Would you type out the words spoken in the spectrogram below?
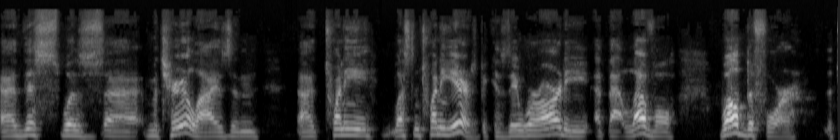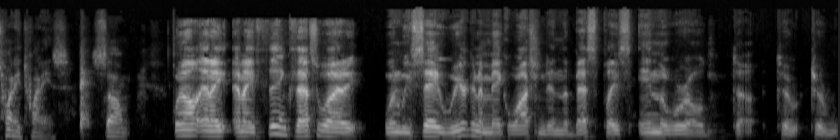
uh, this was materialized in 20 less than 20 years because they were already at that level well before the 2020s. So, well, and I and I think that's why when we say we're going to make Washington the best place in the world to to to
